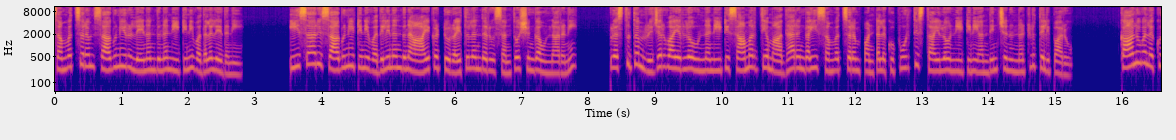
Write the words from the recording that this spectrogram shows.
సంవత్సరం సాగునీరు లేనందున నీటిని వదలలేదని. ఈసారి సాగునీటిని వదిలినందున ఆయకట్టు రైతులందరూ సంతోషంగా ఉన్నారని ప్రస్తుతం రిజర్వాయర్లో ఉన్న నీటి సామర్థ్యం ఆధారంగా ఈ సంవత్సరం పంటలకు పూర్తిస్థాయిలో నీటిని అందించనున్నట్లు తెలిపారు. కాలువలకు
